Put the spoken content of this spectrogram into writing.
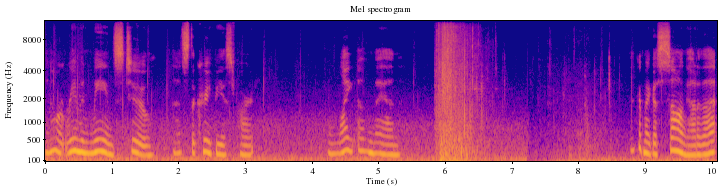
I know what Reman means, too. That's the creepiest part. The light of man. I could make a song out of that.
